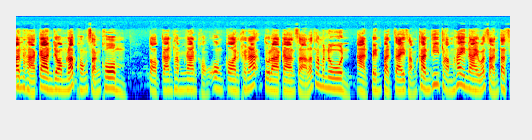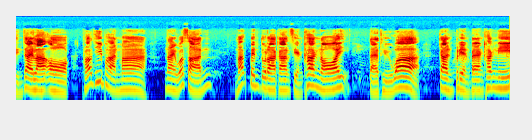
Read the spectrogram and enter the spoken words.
ปัญหาการยอมรับของสังคม ต่อการทำงานขององค์กรคณะตุลาการสารรัฐธรรมนูญ อาจเป็นปัจจัยสำคัญที่ทำให้นายวสันตัดสินใจลาออก เพราะที่ผ่านมา นายวสันมักเป็นตุลาการเสียงข้างน้อย แต่ถือว่าการเปลี่ยนแปลงครั้งนี้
